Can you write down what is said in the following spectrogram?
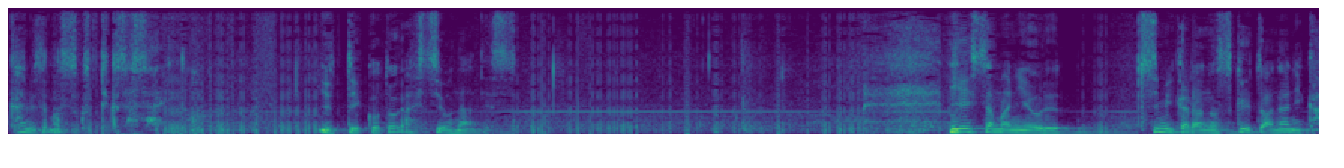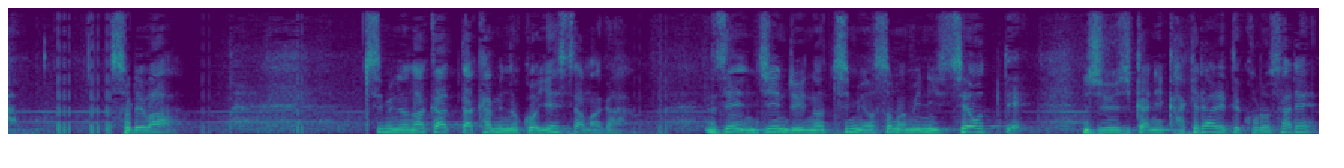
神様救ってくださいと言っていくことが必要なんです。イエス様による罪からの救いとは何か。それは罪のなかった神の子イエス様が全人類の罪をその身に背負って十字架にかけられて殺され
